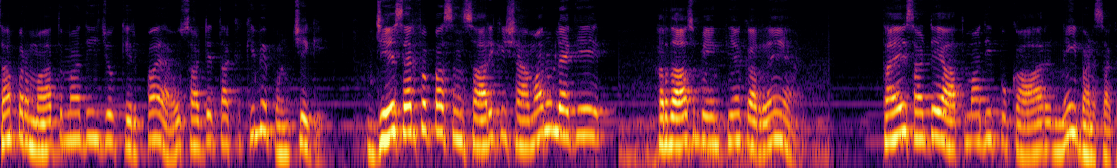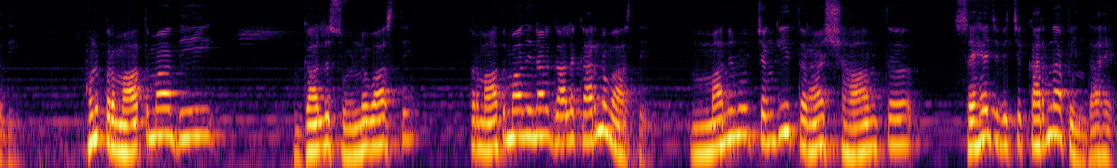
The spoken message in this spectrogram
ਤਾਂ ਪਰਮਾਤਮਾ ਦੀ ਜੋ ਕਿਰਪਾ ਆ, ਉਹ ਸਾਡੇ ਤੱਕ ਕਿਵੇਂ ਪਹੁੰਚੇਗੀ? ਜੇ ਸਿਰਫ ਆਪਾਂ ਸੰਸਾਰਿਕ ਇਸ਼ਾਵਾਂ ਨੂੰ ਲੈ ਕੇ ਅਰਦਾਸ ਬੇਨਤੀਆਂ ਕਰ ਰਹੇ ਆ, ਤਾਂ ਇਹ ਸਾਡੇ ਆਤਮਾ ਦੀ ਪੁਕਾਰ ਨਹੀਂ ਬਣ ਸਕਦੀ। ਹੁਣ ਪਰਮਾਤਮਾ ਦੀ ਗੱਲ ਸੁਣਨ ਵਾਸਤੇ, ਪਰਮਾਤਮਾ ਦੇ ਨਾਲ ਗੱਲ ਕਰਨ ਵਾਸਤੇ ਮਨ ਨੂੰ ਚੰਗੀ ਤਰ੍ਹਾਂ ਸ਼ਾਂਤ, ਸਹਿਜ ਵਿੱਚ ਕਰਨਾ ਪੈਂਦਾ ਹੈ।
